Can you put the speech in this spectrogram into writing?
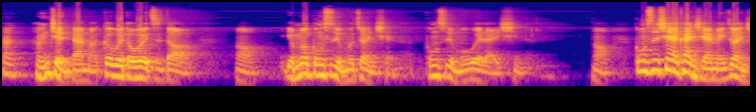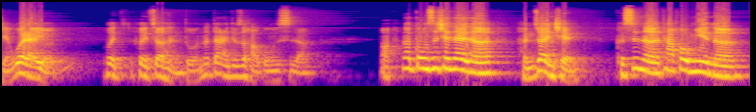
那很简单嘛，各位都会知道哦。有没有公司有没有赚钱呢？公司有没有未来性呢？哦，公司现在看起来没赚钱，未来有会会赚很多，那当然就是好公司啊。哦，那公司现在呢很赚钱，可是呢，它后面呢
